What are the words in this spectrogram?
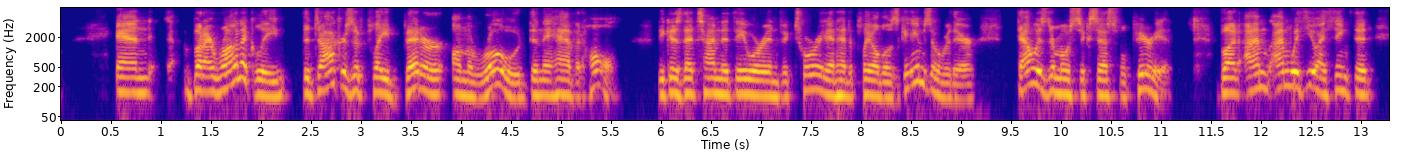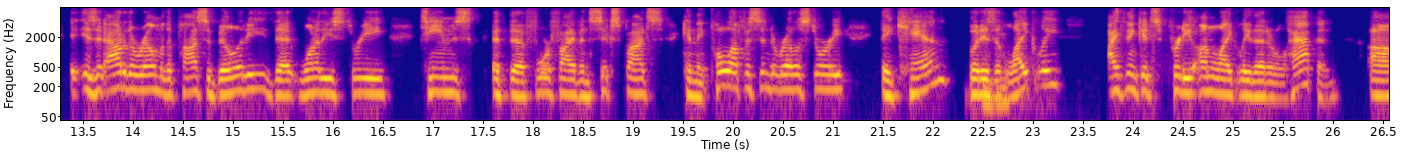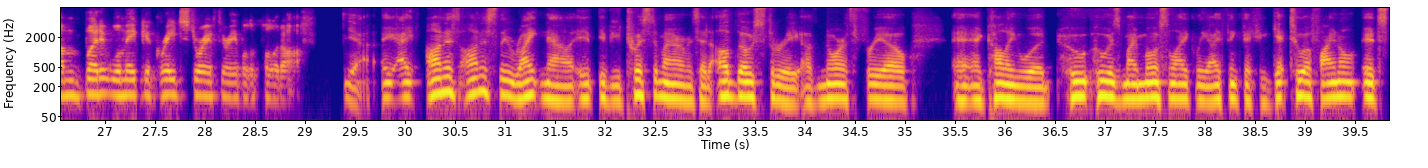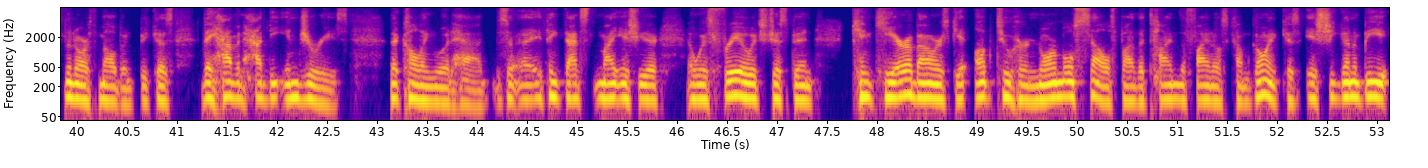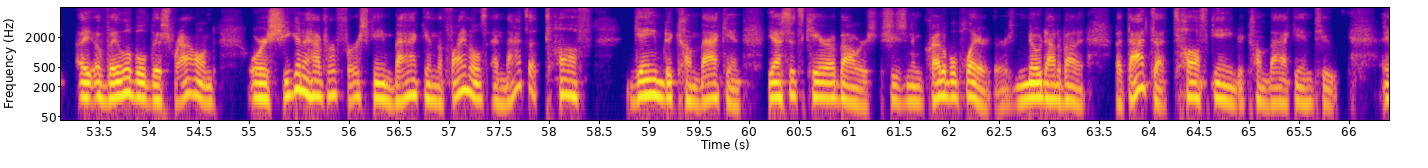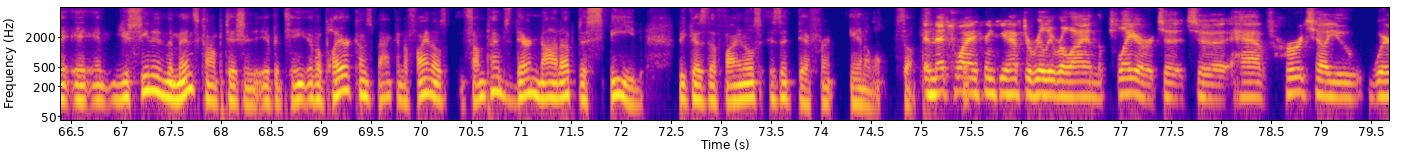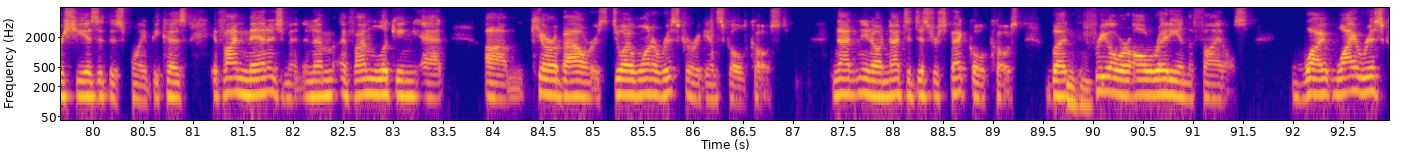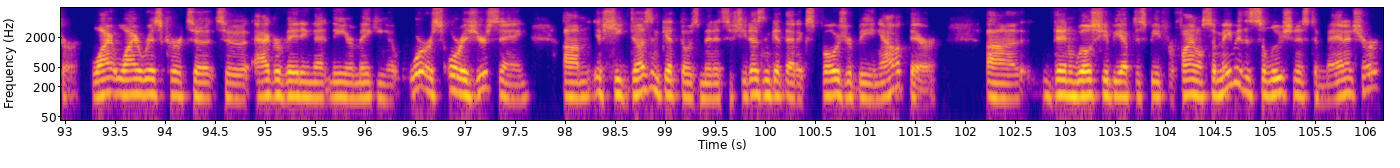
And but ironically, the Dockers have played better on the road than they have at home because that time that they were in Victoria and had to play all those games over there, that was their most successful period. But I'm I'm with you. I think that is it out of the realm of the possibility that one of these three teams at the four, five, and six spots can they pull off a Cinderella story? They can, but is it mm-hmm. likely? I think it's pretty unlikely that it'll happen. Um, but it will make a great story if they're able to pull it off. Yeah, I, I honest, honestly, right now, if, if you twisted my arm and said, of those three, of North, Freo, and Collingwood, who who is my most likely? I think they can get to a final. It's the North Melbourne because they haven't had the injuries that Collingwood had. So I think that's my issue there. And with Freo, it's just been can Kiara Bowers get up to her normal self by the time the finals come going? Because is she going to be uh, available this round, or is she going to have her first game back in the finals? And that's a tough game to come back in. Yes, it's Kiara Bowers. She's an incredible player. There's no doubt about it. But that's a tough game to come back into. And, and you've seen it in the men's competition. If a team, if a player comes back in the finals, sometimes they're not up to speed because the finals is a different animal. So and that's why I think you have to really rely on the player to to have her tell you where she is at this point. Because if I'm management and I'm if I'm looking at um, Kiara Bowers, do I want to risk her against Gold Coast? Not you know not to disrespect Gold Coast, but mm-hmm. Freo are already in the finals. Why why risk her? Why why risk her to to aggravating that knee or making it worse? Or as you're saying, um, if she doesn't get those minutes, if she doesn't get that exposure being out there, uh, then will she be up to speed for finals? So maybe the solution is to manage her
